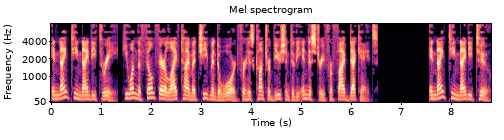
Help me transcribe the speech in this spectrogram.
In 1993, he won the Filmfare Lifetime Achievement Award for his contribution to the industry for five decades. In 1992,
